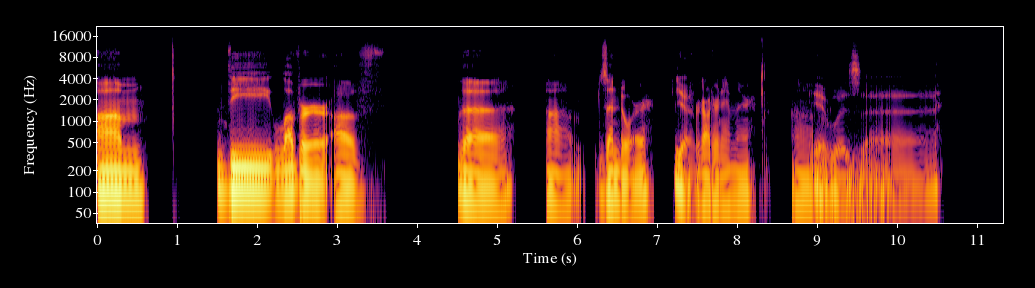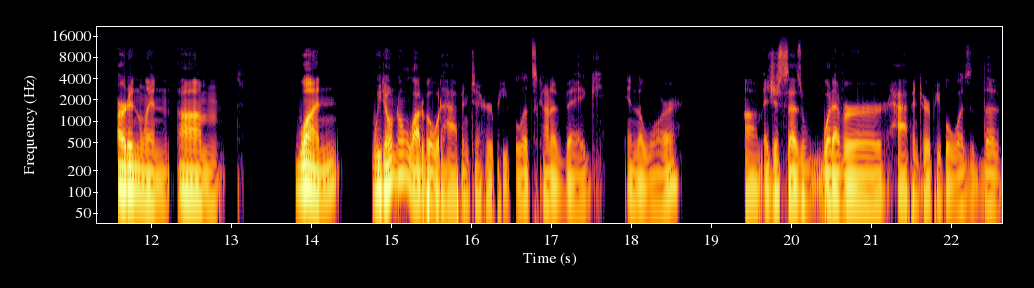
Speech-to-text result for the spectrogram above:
um the lover of the um xendor i Yeah. forgot her name there um, It was uh arden lyn um one we don't know a lot about what happened to her people. It's kind of vague in the lore. Um it just says whatever happened to her people was the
